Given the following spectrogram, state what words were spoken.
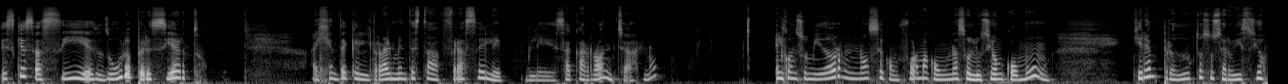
Es que es así, es duro, pero es cierto. Hay gente que realmente esta frase le, le saca roncha, ¿no? El consumidor no se conforma con una solución común Quieren productos o servicios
